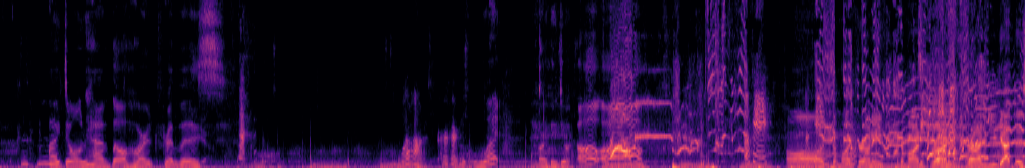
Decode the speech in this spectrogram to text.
I don't have the heart for this. What on earth? What are they doing? Oh, oh! Okay. Oh, come on, Kronii. Come on, run, run. You got this.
